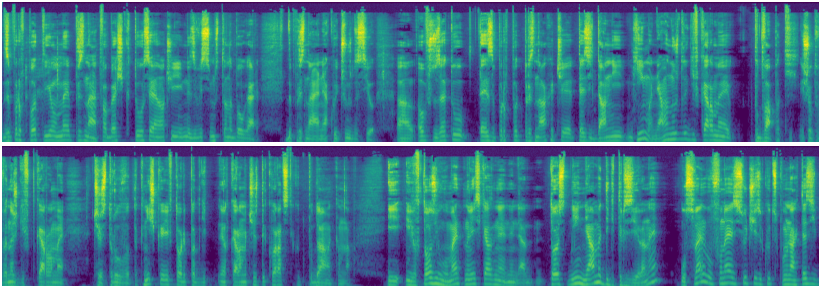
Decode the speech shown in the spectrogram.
за първ път имаме признание. Това беше като се едно, че независимостта на България. Да признае някой чужда сила. А, общо взето, те за първ път признаха, че тези данни ги има. Няма нужда да ги вкараме по два пъти, защото веднъж ги вкарваме чрез трудовата книжка и втори път ги вкарваме чрез декларациите, които подаваме към НАП. И, и в този момент, нали, си казва, не, не, не, тоест ние нямаме дигитализиране, освен в тези случаи, за които споменах, тези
